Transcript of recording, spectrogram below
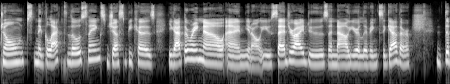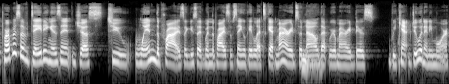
don't neglect those things just because you got the ring now and you know you said your i do's and now you're living together. The purpose of dating isn't just to win the prize like you said win the prize of saying okay let's get married. So now that we're married there's we can't do it anymore.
